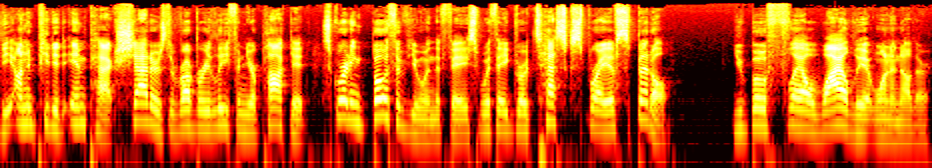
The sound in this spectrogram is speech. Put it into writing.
The unimpeded impact shatters the rubbery leaf in your pocket, squirting both of you in the face with a grotesque spray of spittle. You both flail wildly at one another,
